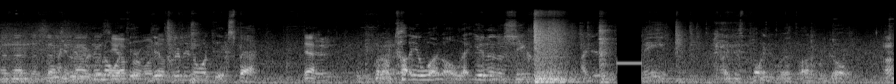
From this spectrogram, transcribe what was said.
and then the second mag really was the upper to, one. didn't really know what to expect. Yeah. But I'll tell you what, I'll let you in on a secret. I didn't aim. I just pointed where I thought it would go. Huh?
